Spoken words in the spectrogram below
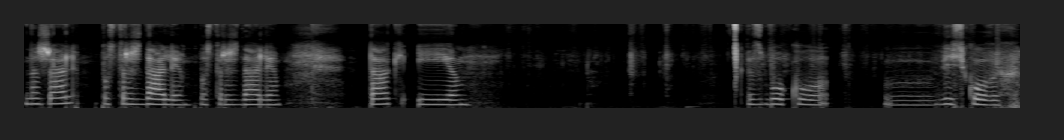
на жаль, постраждалі, постраждалі, так і з боку військових,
